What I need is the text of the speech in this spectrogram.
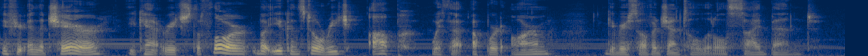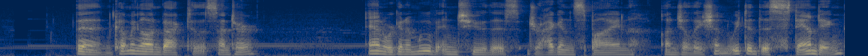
If you're in the chair, you can't reach the floor, but you can still reach up with that upward arm. Give yourself a gentle little side bend. Then coming on back to the center, and we're going to move into this dragon spine undulation. We did this standing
